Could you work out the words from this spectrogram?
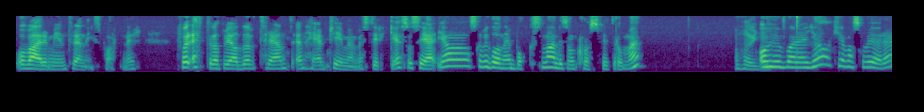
å være min treningspartner. For etter at vi hadde trent en hel time med styrke, så sier jeg ja, skal vi gå ned i boksen, da, liksom crossfit-rommet? Herregud. Og hun bare ja, OK, hva skal vi gjøre?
